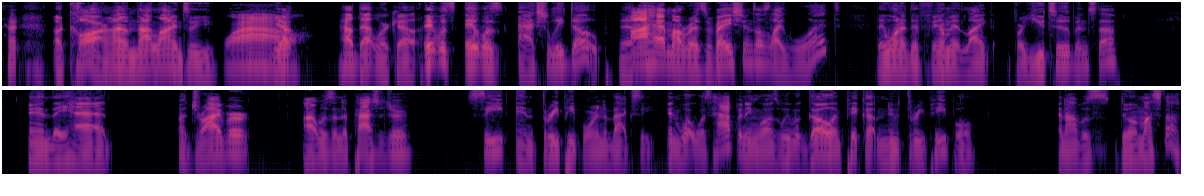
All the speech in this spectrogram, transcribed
a car. I am not lying to you. Wow. Yep. How'd that work out? It was it was actually dope. Yeah. I had my reservations. I was like, "What?" They wanted to film it like for YouTube and stuff, and they had a driver. I was in the passenger seat, and three people were in the back seat. And what was happening was we would go and pick up new three people, and I was doing my stuff.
